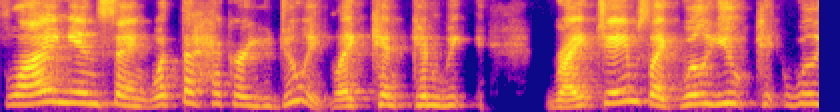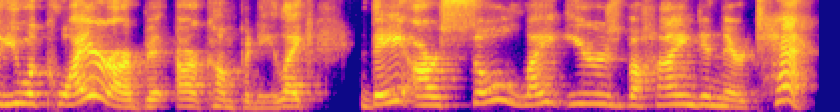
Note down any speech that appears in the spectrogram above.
flying in saying what the heck are you doing like can can we right james like will you will you acquire our bit our company like they are so light years behind in their tech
